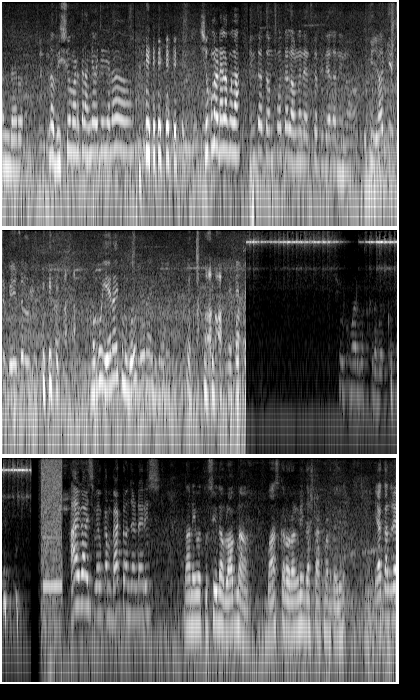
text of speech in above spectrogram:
ಬಂದರು. ಇಲ್ಲ ವಿಶ್ವ ಮಾಡ್ತಾರೆ ಹಂಗೆ ಹೋಯ್ತಿದ್ಯಲ್ಲ? ಶಿವಕುಮಾರ್ ಡೈಲಾಗ್ ಮಗ. ಇಂಥ ತಂಪೊತ್ತಲ್ಲಿ ಅವನ ನೆನ್ಸ್ಕೊತಿದ್ಯಲ್ಲ ನೀನು? ಯಾಕೆ ಇಷ್ಟು ಬೇಸರ ಮಗು ಏನಾಯ್ತು ಮಗು? Hi guys welcome back to Anjan diaries ನಾನು ಇವತ್ತು ಸೀದಾ ವ್ಲಾಗ್ನ ಭಾಸ್ಕರ್ ಅವ್ರ ಅಂಗಡಿಯಿಂದ ಸ್ಟಾರ್ಟ್ ಮಾಡ್ತಾ ಇದ್ದೀನಿ. ಯಾಕಂದರೆ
